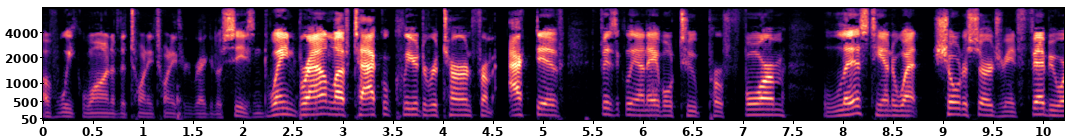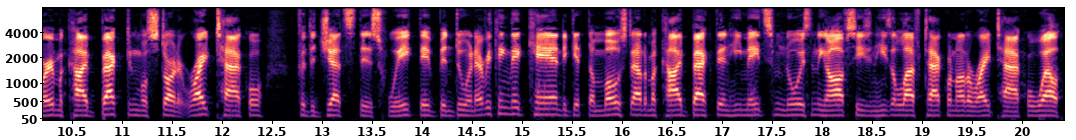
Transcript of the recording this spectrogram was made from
of week one of the 2023 regular season. Duane Brown, left tackle, cleared to return from active, physically unable to perform list. He underwent shoulder surgery in February. Mekhi Becton will start at right tackle for the Jets this week. They've been doing everything they can to get the most out of Mekhi Becton. He made some noise in the offseason. He's a left tackle, not a right tackle. Well,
